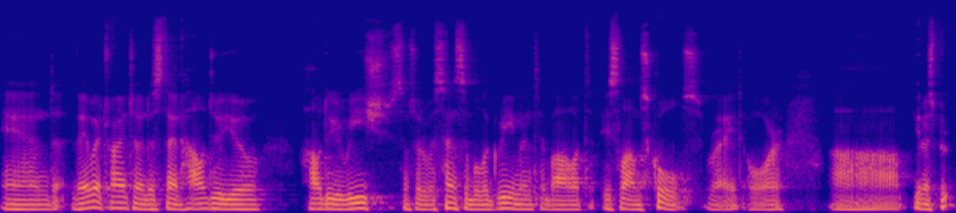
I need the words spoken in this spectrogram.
And they were trying to understand how do you, how do you reach some sort of a sensible agreement about Islam schools, right? Or, you know,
